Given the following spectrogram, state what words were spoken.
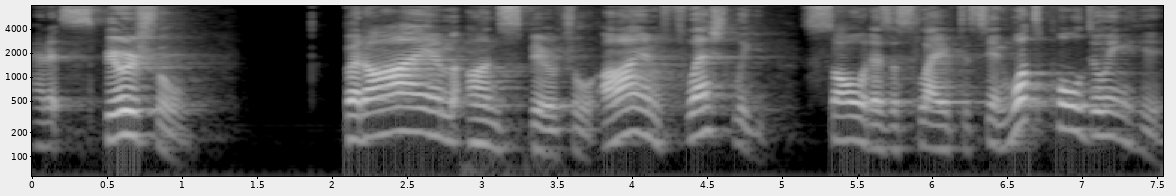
and it's spiritual. But I am unspiritual. I am fleshly, sold as a slave to sin. What's Paul doing here?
